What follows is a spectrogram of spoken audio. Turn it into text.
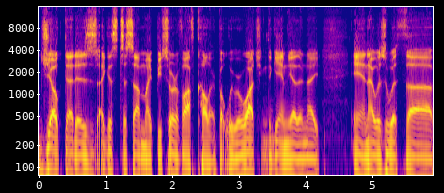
joke that is, I guess, to some might be sort of off color. But we were watching the game the other night, and I was with uh,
